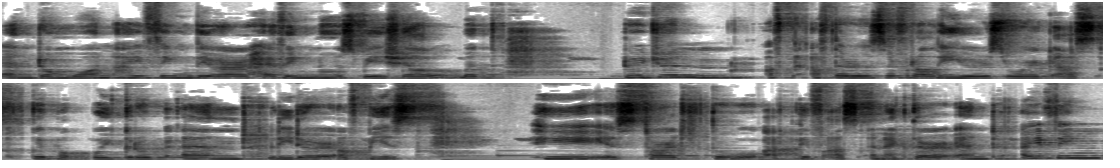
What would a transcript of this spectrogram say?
and Dongwon, I think they are having no special, but Dojun, after several years work as a K-pop boy group and leader of Beast, he started to active as an actor and I think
